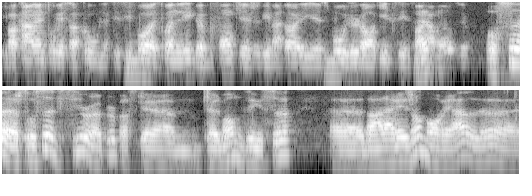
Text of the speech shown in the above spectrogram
Il va quand même trouver ça cool. C'est pas, pas une ligue de bouffons qui a juste des batteurs. Il y a du beau jeu de hockey, c'est le fun à voir. Pour ça, je trouve ça vicieux un peu parce que, euh, que le monde dise ça. Euh, dans la région de Montréal, là,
